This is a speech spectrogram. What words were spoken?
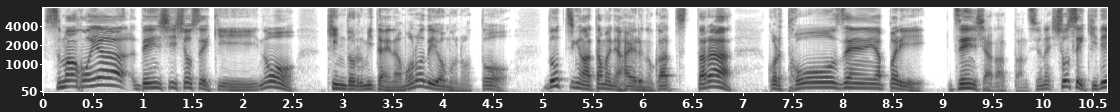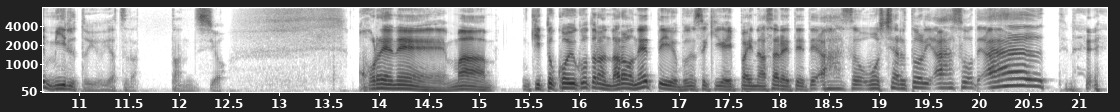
スマホや電子書籍の Kindle みたいなもので読むのとどっちが頭に入るのかっつったらこれ当然やっぱり前者だったんですよね書籍で見るというやつだったんですよ。これねまあきっとこういうことなんだろうねっていう分析がいっぱいなされててああそうおっしゃる通りああそうでああってね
